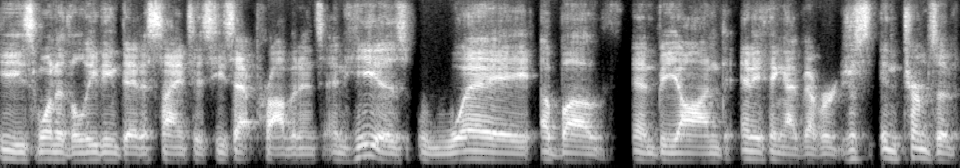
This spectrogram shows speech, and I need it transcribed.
He's one of the leading data scientists. He's at Providence, and he is way above and beyond anything I've ever just in terms of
